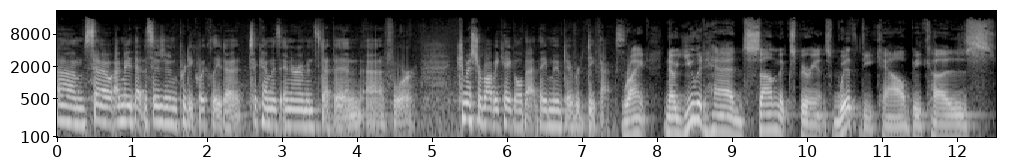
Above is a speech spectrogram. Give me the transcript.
Um, so I made that decision pretty quickly to, to come as interim and step in uh, for Commissioner Bobby Cagle that they moved over to DFACS. Right. Now, you had had some experience with decal because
